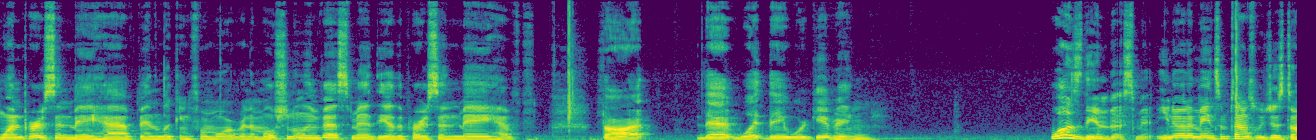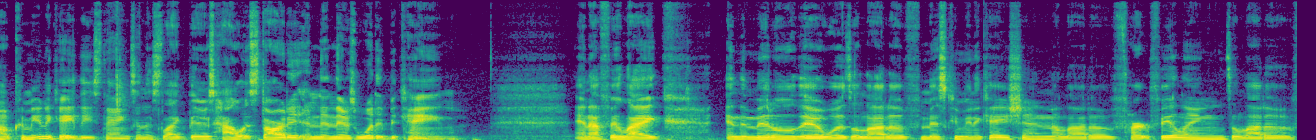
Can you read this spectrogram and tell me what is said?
one person may have been looking for more of an emotional investment. The other person may have thought that what they were giving was the investment. You know what I mean? Sometimes we just don't communicate these things. And it's like there's how it started and then there's what it became. And I feel like in the middle there was a lot of miscommunication, a lot of hurt feelings, a lot of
